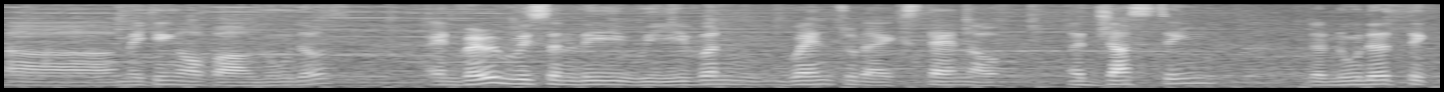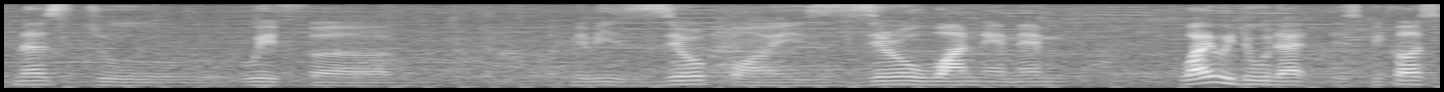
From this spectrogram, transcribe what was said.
uh, making of our noodles, and very recently we even went to the extent of adjusting the noodle thickness to with uh, maybe 0.01 mm Why we do that is because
